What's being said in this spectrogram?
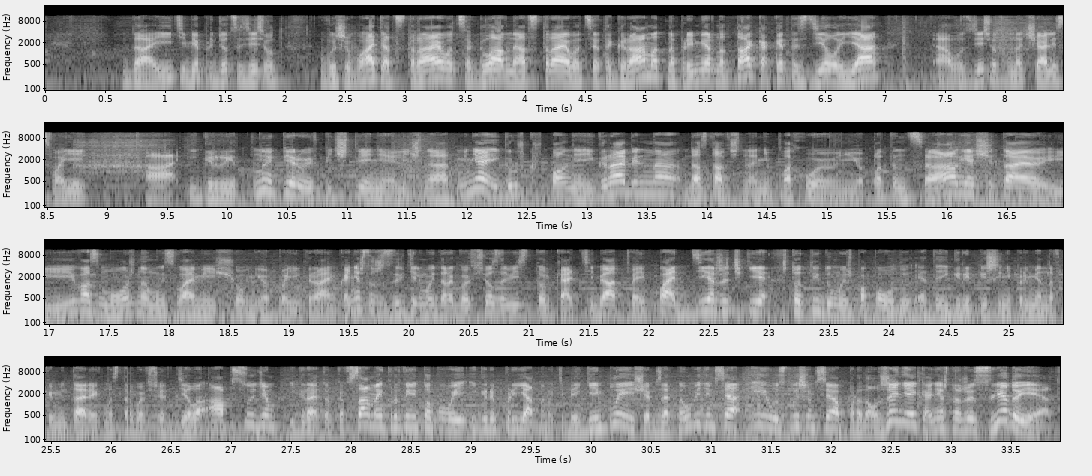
Да, и тебе придется здесь вот выживать, отстраиваться. Главное, отстраиваться это грамотно, примерно так, как это сделал я а, вот здесь вот в начале своей а, игры. Ну и первые впечатления лично от меня. Игрушка вполне играбельна, достаточно неплохой у нее потенциал, я считаю, и, возможно, мы с вами еще в нее поиграем. Конечно же, зритель мой дорогой, все зависит только от тебя, от твоей поддержки. Что ты думаешь по поводу этой игры, пиши непременно в комментариях, мы с тобой все это дело обсудим. Играй только в самые крутые топовые игры, приятного тебе геймплея, еще обязательно увидимся и услышимся. Продолжение, конечно же, следует!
